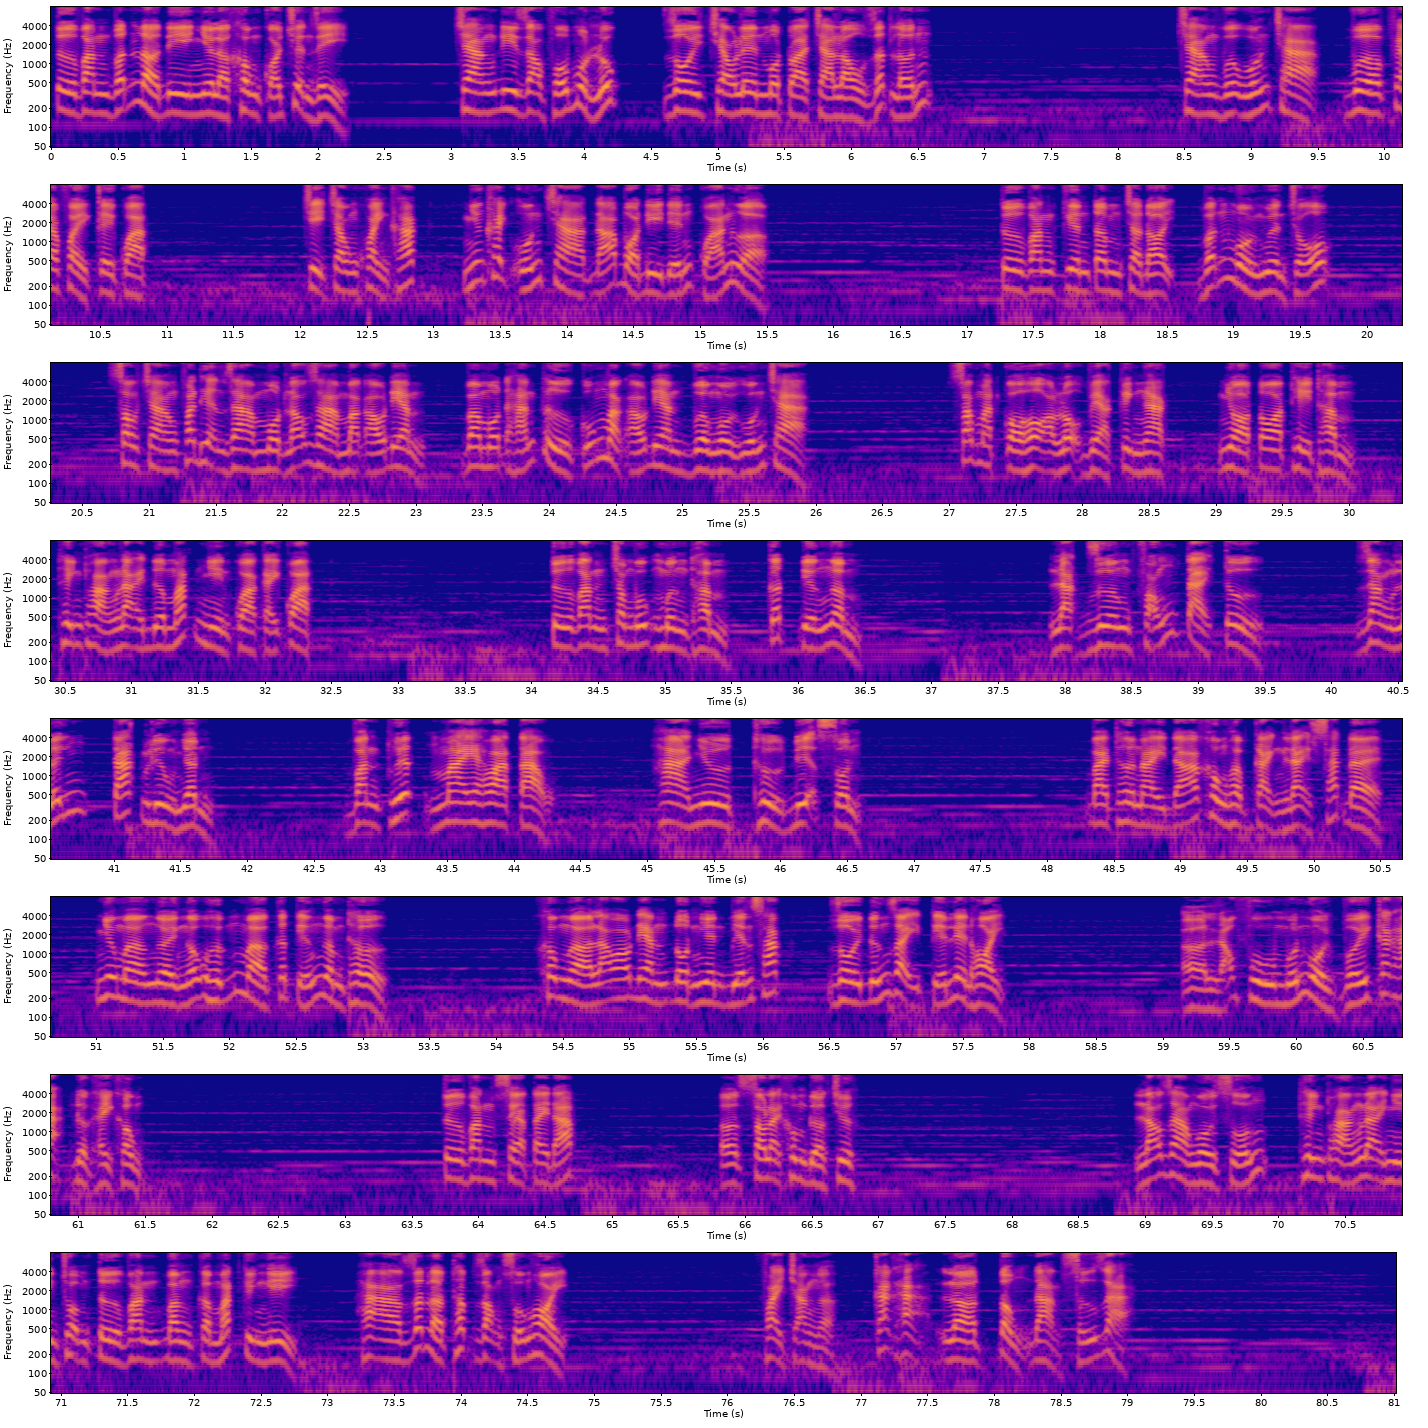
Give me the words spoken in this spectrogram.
từ văn vẫn lờ đi như là không có chuyện gì. Chàng đi dạo phố một lúc, rồi trèo lên một tòa trà lầu rất lớn. Chàng vừa uống trà, vừa phe phẩy cây quạt. Chỉ trong khoảnh khắc, những khách uống trà đã bỏ đi đến quá nửa. Từ văn kiên tâm chờ đợi, vẫn ngồi nguyên chỗ. Sau chàng phát hiện ra một lão già mặc áo đen và một hán tử cũng mặc áo đen vừa ngồi uống trà. Sắc mặt của họ lộ vẻ kinh ngạc, nhỏ to thì thầm, thỉnh thoảng lại đưa mắt nhìn qua cái quạt. Từ văn trong bụng mừng thầm, cất tiếng ngầm. Lạc dương phóng tài tử, giang lĩnh tác liều nhân, văn thuyết mai hoa tảo, hà như thử địa xuân. Bài thơ này đã không hợp cảnh lại sát đề, nhưng mà người ngẫu hứng mà cất tiếng ngầm thở Không ngờ lão áo đen đột nhiên biến sắc, rồi đứng dậy tiến lên hỏi. Ờ, lão phu muốn ngồi với các hạ được hay không? Tư văn xòe tay đáp. Ờ, sao lại không được chứ? Lão già ngồi xuống, thỉnh thoảng lại nhìn trộm từ văn bằng cầm mắt kinh nghi. Hạ rất là thấp giọng xuống hỏi. Phải chăng à, các hạ là tổng đàn sứ giả?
